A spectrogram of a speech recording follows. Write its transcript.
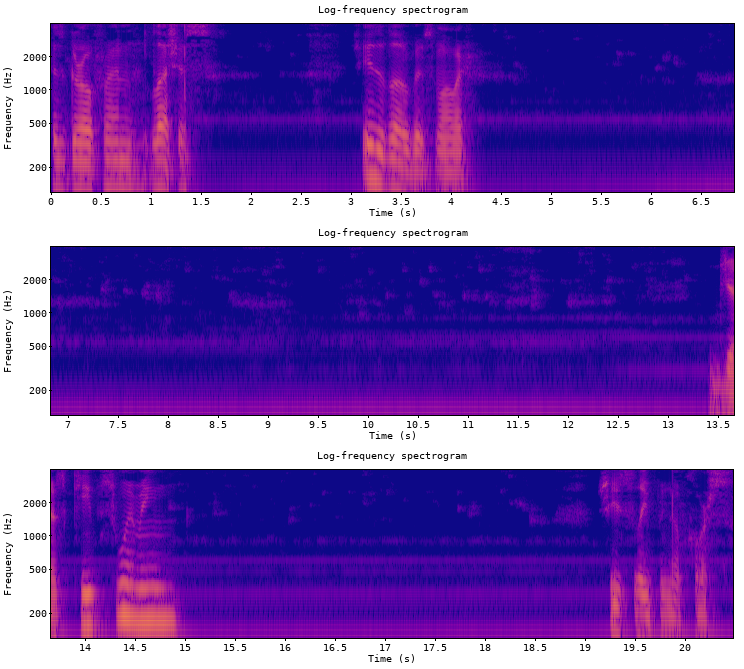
His girlfriend, Luscious, she's a little bit smaller. Just keep swimming. She's sleeping, of course.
